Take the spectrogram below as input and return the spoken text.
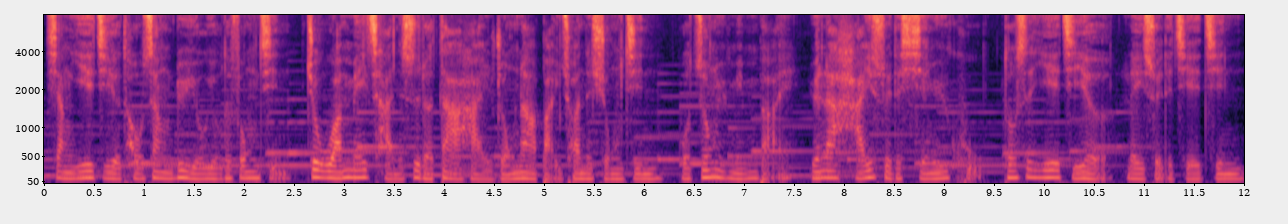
像耶吉尔头上绿油油的风景，就完美阐释了大海容纳百川的胸襟。我终于明白，原来海水的咸与苦，都是耶吉尔泪水的结晶。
